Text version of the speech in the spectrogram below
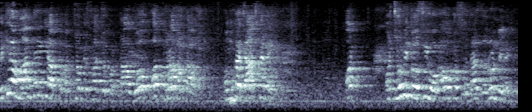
देखिए हम मानते हैं कि आपके बच्चों के साथ जो बर्ताव हुआ बहुत बुरा बर्ताव हम उनका जाँच करेंगे और और जो भी दोषी होगा उनको सजा ज़रूर मिलेगी।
